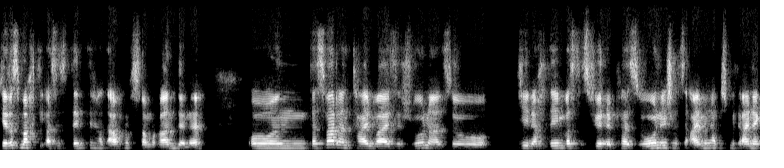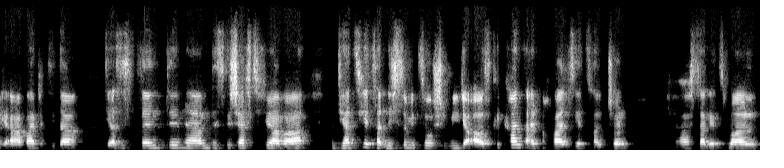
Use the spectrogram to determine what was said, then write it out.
ja, das macht die Assistentin halt auch noch so am Rande, ne? Und das war dann teilweise schon, also je nachdem, was das für eine Person ist. Also einmal habe ich mit einer gearbeitet, die da die Assistentin ähm, des Geschäftsführers war. Und die hat sich jetzt halt nicht so mit Social Media ausgekannt, einfach weil sie jetzt halt schon, ja, ich sage jetzt mal,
